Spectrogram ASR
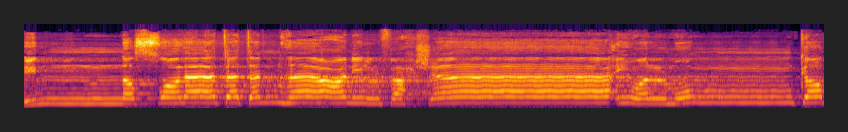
ان الصلاه تنهى عن الفحشاء والمنكر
